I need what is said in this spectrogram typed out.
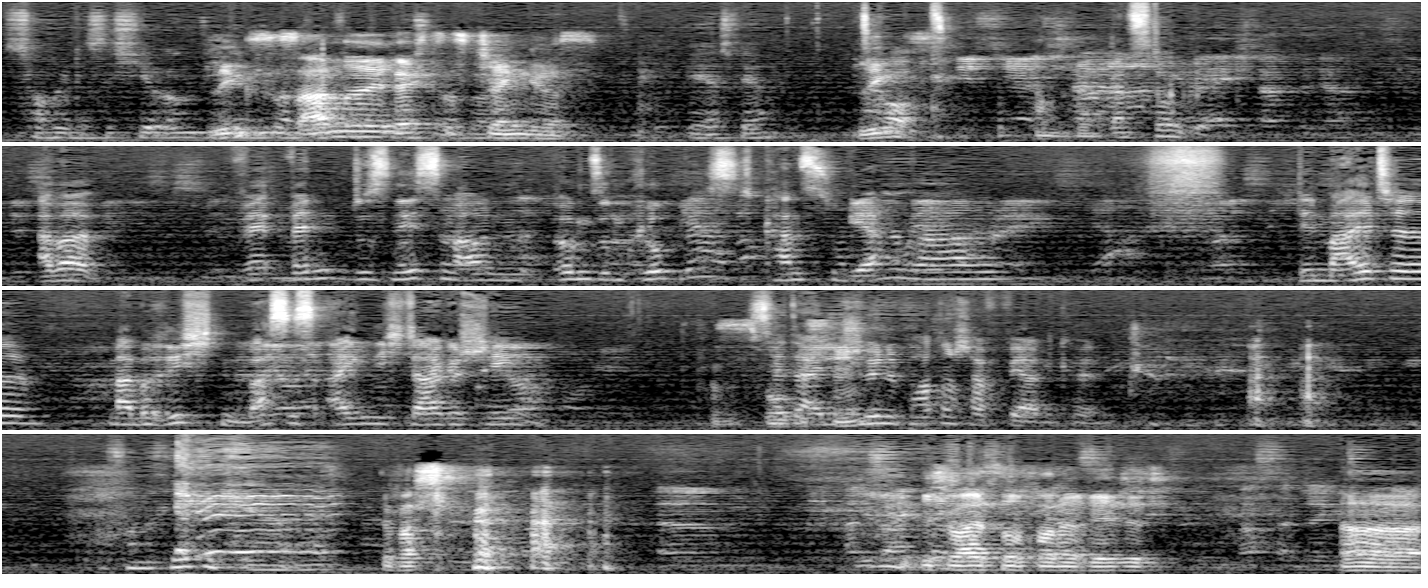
Sorry, dass ich hier irgendwie. Links ist André, rechts ist Cengiz. Wer ist wer? Links. ganz dunkel. Aber wenn, wenn du das nächste Mal in irgendeinem Club bist, kannst du gerne mal den Malte mal berichten, was ist eigentlich da geschehen. Es hätte eine geschehen? schöne Partnerschaft werden können. Wovon redet er? Was? Ich weiß, wovon er redet. Äh,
